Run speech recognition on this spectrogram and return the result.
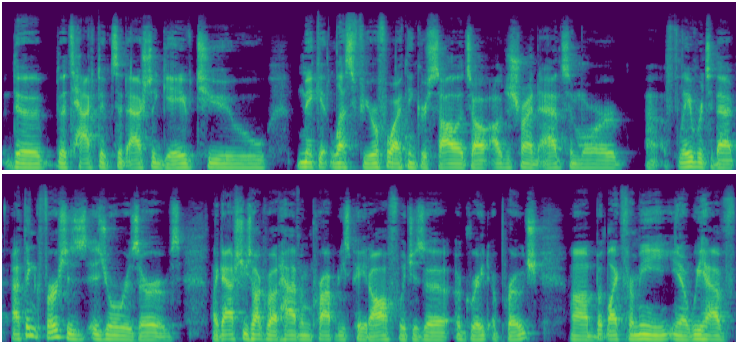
the the tactics that Ashley gave to make it less fearful, I think are solid. So I'll, I'll just try and add some more uh, flavor to that. I think first is is your reserves. Like Ashley talked about having properties paid off, which is a, a great approach. Um, but like for me, you know, we have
